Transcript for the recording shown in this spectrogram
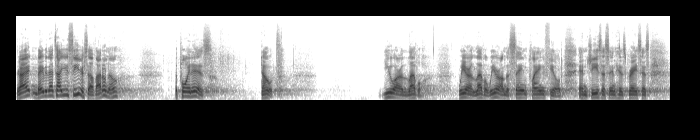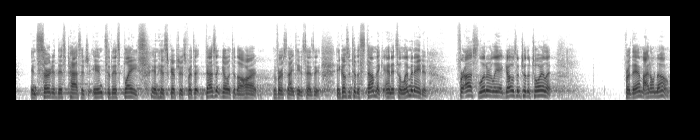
right? Maybe that's how you see yourself. I don't know. The point is, don't. You are level. We are level. We are on the same playing field. And Jesus, in His grace, has inserted this passage into this place in His scriptures. For it doesn't go into the heart. Verse 19, it says it, it goes into the stomach and it's eliminated. For us, literally, it goes into the toilet. For them, I don't know.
